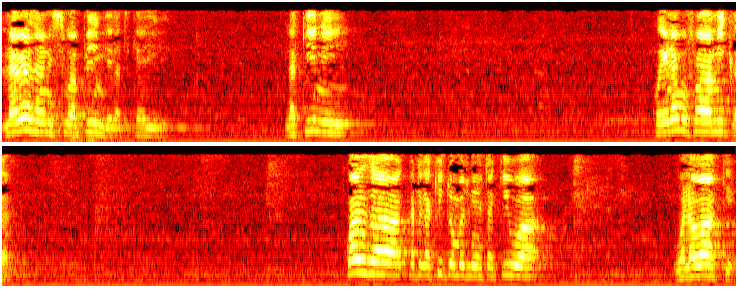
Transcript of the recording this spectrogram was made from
naweza nisiwapinge katika hili. Lakini kwa inavyofahamika kwanza katika kitu ambacho kinatakiwa wanawake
